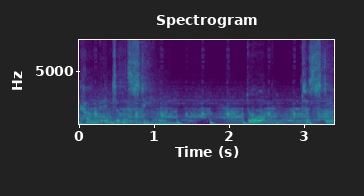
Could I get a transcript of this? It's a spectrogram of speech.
come into the steam. Talk to steam.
